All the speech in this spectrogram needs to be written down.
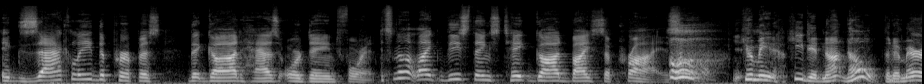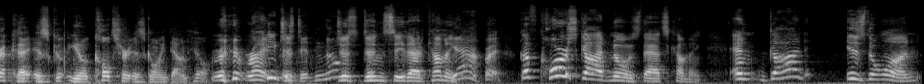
exactly the purpose that God has ordained for it. It's not like these things take God by surprise. you mean he did not know that america is go- you know culture is going downhill right. he just didn't know Just didn't see that coming. Yeah. Right. Of course God knows that's coming. And God is the one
